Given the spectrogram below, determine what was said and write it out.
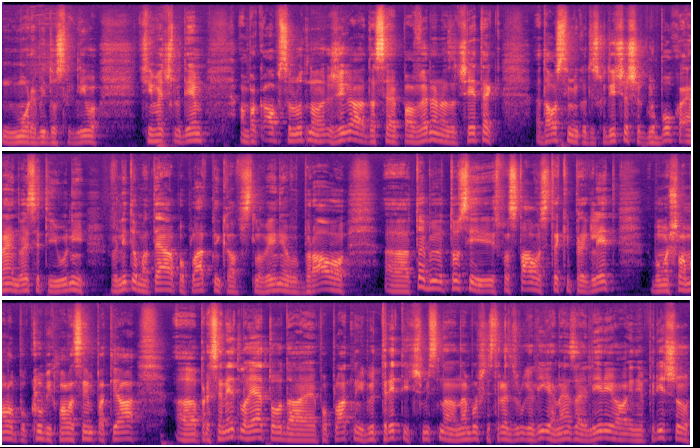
mora biti dosegljivo čim več ljudem. Ampak absolutno žiga, da se pa vrnem na začetek, dal si mi kot izhodišče še globoko 21. juni, vrnitev Mateja Poplatnika v Slovenijo, v Bravo. Uh, to, je bil, to si izpostavil, si taki pregled, bomo šla malo po klubih, malo sem pa tja. Uh, presenetilo je to, da je Poplatnik bil tretjič, mislim, na najboljši strelec druge lige, ne za Ilirijo in je prišel.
